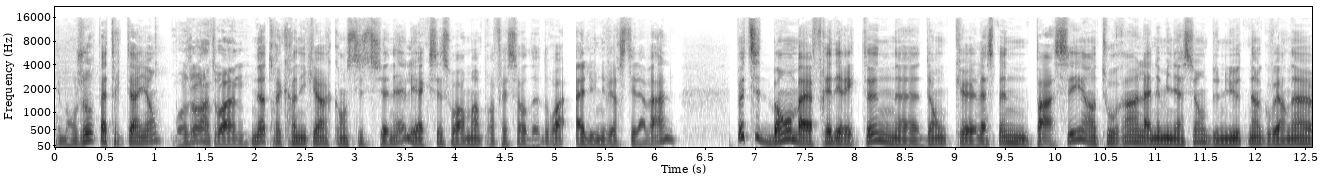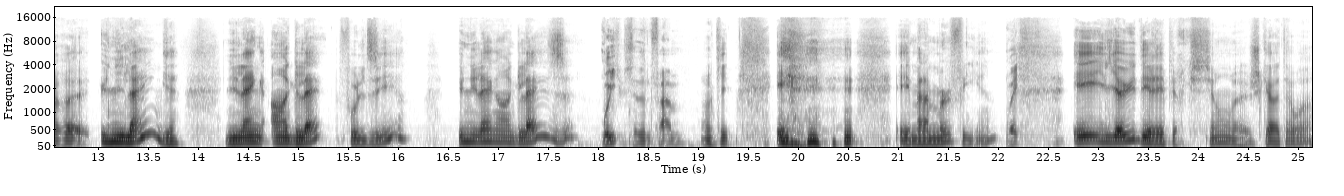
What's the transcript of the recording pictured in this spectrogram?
Et bonjour Patrick Taillon, Bonjour Antoine. notre chroniqueur constitutionnel et accessoirement professeur de droit à l'Université Laval. Petite bombe à Fredericton, euh, donc euh, la semaine passée, entourant la nomination d'une lieutenant-gouverneur euh, unilingue, unilingue anglais, faut le dire, unilingue anglaise? Oui, c'est une femme. OK. Et, et Mme Murphy. hein? Oui. Et il y a eu des répercussions jusqu'à Ottawa.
